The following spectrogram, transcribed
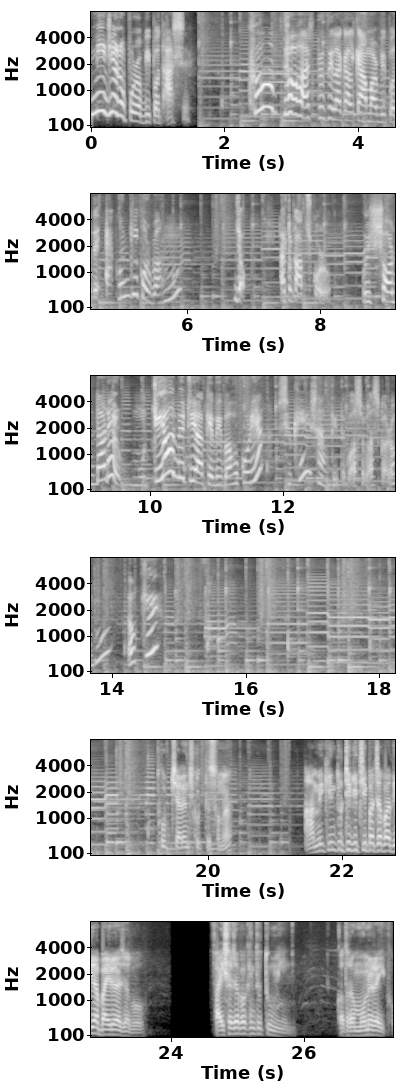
নিজের উপরও বিপদ আসে। খুব তো হাসতেছিলা কালকে আমার বিপদে। এখন কি করবা, হুম? যাও, একটা কাজ করো। ওই সর্দারের মুটিয়া বিটিয়াকে বিবাহ করিয়া সুখে শান্তিতে বসবাস করো ওকে খুব চ্যালেঞ্জ করতেছো না? আমি কিন্তু ঠিকই চিপা চাপা দিয়া বাইরে যাব। ফাইসা যাব কিন্তু তুমি। কতটা মনে রাখো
